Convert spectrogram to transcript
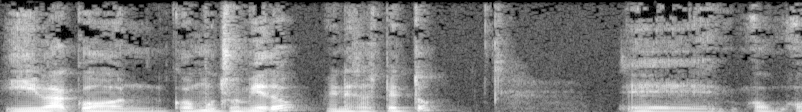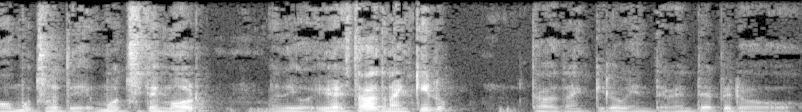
iba con, mucho miedo en ese aspecto. eh, o, mucho, mucho temor. Digo, estaba tranquilo, estaba tranquilo, evidentemente, pero,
